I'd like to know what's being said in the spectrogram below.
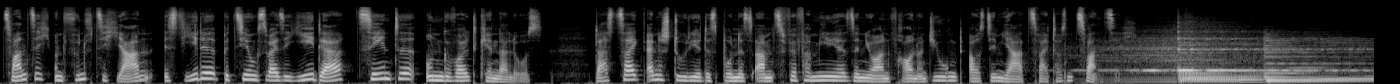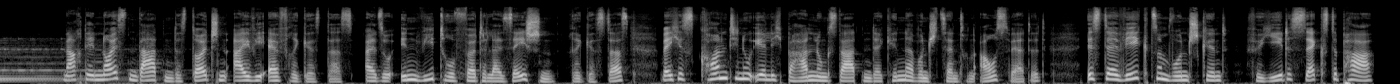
20 und 50 Jahren ist jede bzw. jeder zehnte ungewollt kinderlos. Das zeigt eine Studie des Bundesamts für Familie, Senioren, Frauen und Jugend aus dem Jahr 2020. Nach den neuesten Daten des deutschen IVF-Registers, also In-vitro-Fertilization-Registers, welches kontinuierlich Behandlungsdaten der Kinderwunschzentren auswertet, ist der Weg zum Wunschkind für jedes sechste Paar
